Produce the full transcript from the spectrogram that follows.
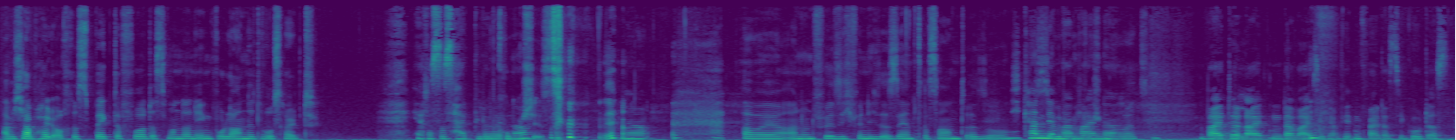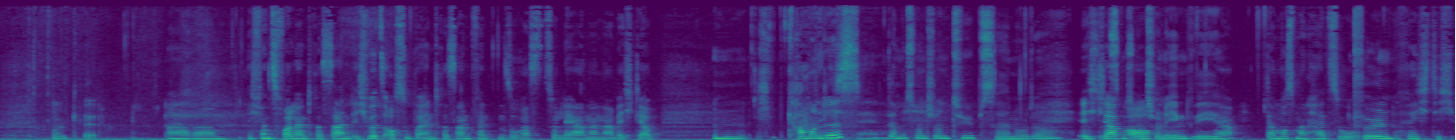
Aber ich habe halt auch Respekt davor, dass man dann irgendwo landet, wo es halt. Ja, das ist halt blöd. Komisch ne? ist. ja. ja. Aber ja, an und für sich finde ich das sehr interessant. Also, ich kann dir mal meine weiterleiten. Da weiß ich auf jeden Fall, dass sie gut ist. Okay. Aber ich finde es voll interessant. Ich würde es auch super interessant finden, sowas zu lernen. Aber ich glaube. Mhm. Kann man das? Da muss man schon ein Typ sein, oder? Ich glaube auch. schon irgendwie. Ja, da muss man halt so fühlen. richtig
